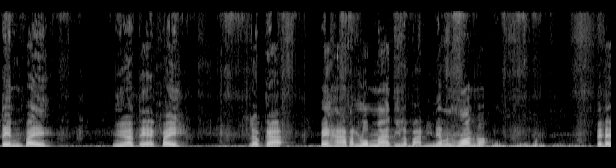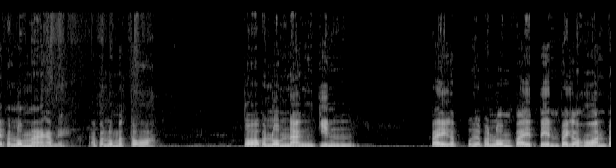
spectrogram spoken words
เต้นไปเงื่อแตกไป แล้วก็ไปหาพัดลมมาทีละบาทนี่เนี่ยมันห้อนเนาะ ไปได้พัดลมมาครับเนี่ยเอาพัดลมมาต่อ ต่อพัดลมนั่งกิน ไปกับเปิดพัดลมไปเต้นไปกับห้อนไป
